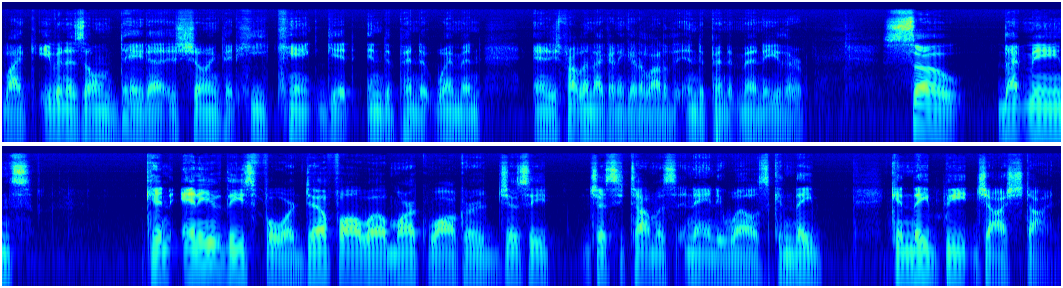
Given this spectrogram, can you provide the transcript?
like, even his own data is showing that he can't get independent women, and he's probably not going to get a lot of the independent men either. So that means, can any of these four, Dale Folwell, Mark Walker, Jesse Jesse Thomas, and Andy Wells, can they can they beat Josh Stein?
